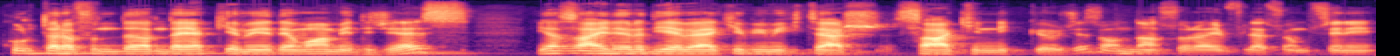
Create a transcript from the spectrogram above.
Kur tarafından dayak yemeye devam edeceğiz. Yaz ayları diye belki bir miktar sakinlik göreceğiz. Ondan sonra enflasyon bu sene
